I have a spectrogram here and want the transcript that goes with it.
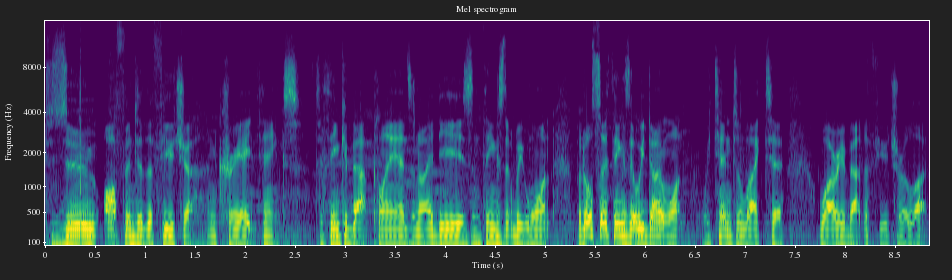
to zoom off into the future and create things, to think about plans and ideas and things that we want, but also things that we don't want. We tend to like to worry about the future a lot.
